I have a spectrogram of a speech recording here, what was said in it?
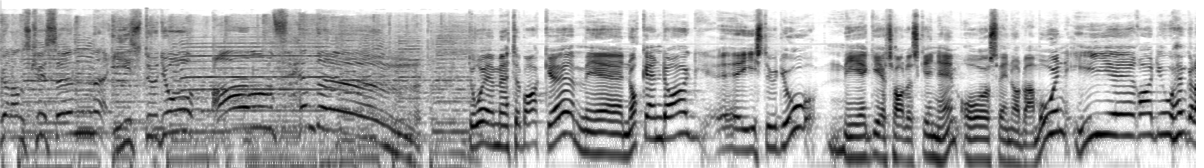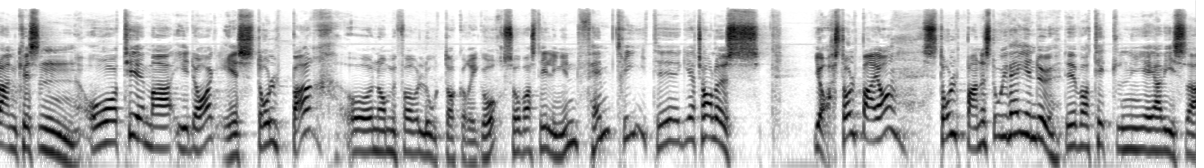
Haugalandsquizen. I studio, Alf Henden. Da er vi tilbake med nok en dag eh, i studio med Geir Charles Grindheim og Svein Oddvar Moen i eh, Radio Haugaland-quizen. Og temaet i dag er stolper. Og når vi forlot dere i går, så var stillingen 5-3 til Geir Charles. Ja, stolper, ja. Stolpene sto i veien, du. Det var tittelen i avisa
